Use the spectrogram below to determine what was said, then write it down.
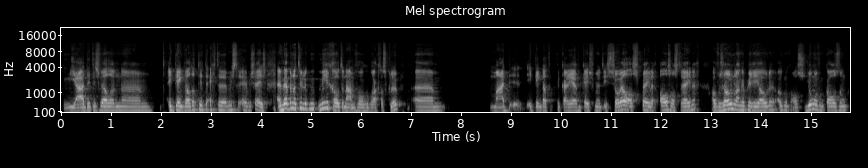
ja, dit is wel een... ehm, ik denk wel dat dit de echte Mr. RBC is. En we hebben natuurlijk meer grote namen voorgebracht als club. Maar ik denk dat de carrière van Kees Vermunt is zowel als speler als als trainer. Over zo'n lange periode. Ook nog als jongen van Kalsdonk.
